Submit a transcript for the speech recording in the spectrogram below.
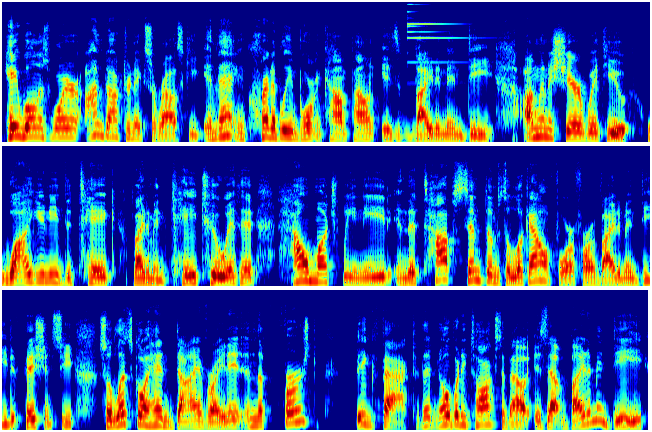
Hey Wellness Warrior, I'm Dr. Nick Zyrowski, and that incredibly important compound is vitamin D. I'm going to share with you why you need to take vitamin K2 with it, how much we need, and the top symptoms to look out for for a vitamin D deficiency. So let's go ahead and dive right in. And the first big fact that nobody talks about is that vitamin D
